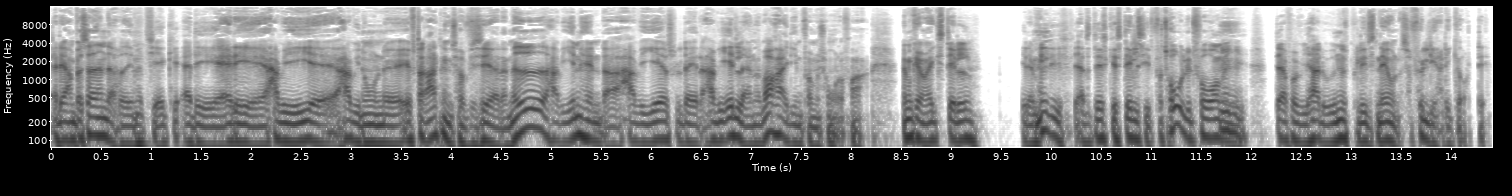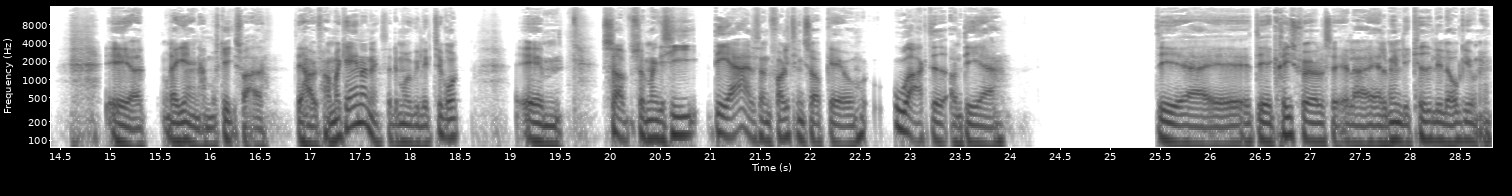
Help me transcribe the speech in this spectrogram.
er det ambassaden, der har været inde og tjekke? Er det, er det, har, vi, øh, har vi nogle øh, efterretningsofficerer dernede? Har vi indhenter? Har vi jægersoldater? Har vi et eller andet? Hvor har I de informationer fra? Dem kan man ikke stille et almindeligt, altså det skal stilles i et fortroligt forum, mm. derfor vi har det udenrigspolitiske nævn, og selvfølgelig har de gjort det. Øh, og regeringen har måske svaret, det har vi fra amerikanerne, så det må vi lægge til grund. Øh, så, så man kan sige, det er altså en folketingsopgave, uagtet om det er det er, øh, det er krigsførelse eller almindelig kedelig lovgivning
